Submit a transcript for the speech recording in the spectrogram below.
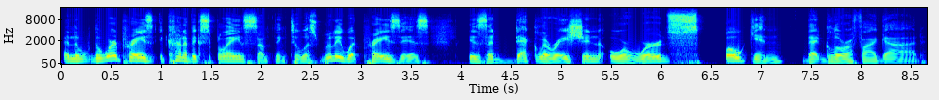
And the, the word praise, it kind of explains something to us. Really, what praise is, is a declaration or words spoken that glorify God.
